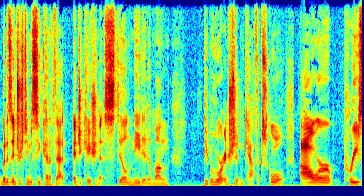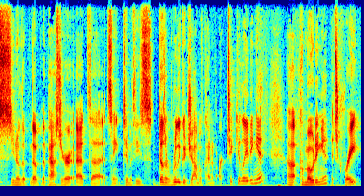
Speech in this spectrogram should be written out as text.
But it's interesting to see kind of that education that's still needed among people who are interested in Catholic school. Our priests, you know, the, the, the pastor here at, uh, at St. Timothy's does a really good job of kind of articulating it, uh, promoting it. It's great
